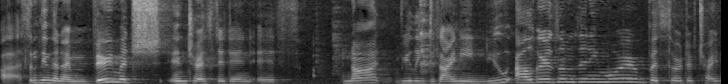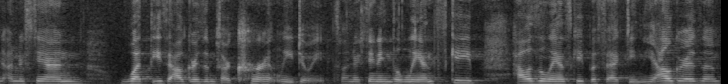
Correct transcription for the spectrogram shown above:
uh, something that I'm very much interested in is not really designing new algorithms anymore, but sort of trying to understand what these algorithms are currently doing. So understanding the landscape, how is the landscape affecting the algorithm,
